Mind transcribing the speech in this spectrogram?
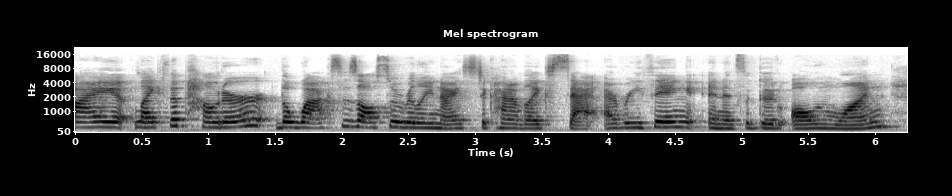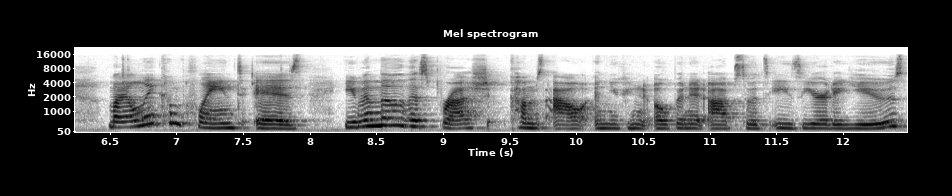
I like the powder. The wax is also really nice to kind of like set everything and it's a good all-in-one. My only complaint is even though this brush comes out and you can open it up so it's easier to use,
